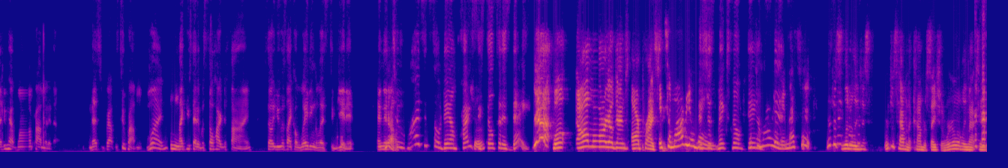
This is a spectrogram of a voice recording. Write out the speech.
I do have one problem with it though. And that's two problems. One, Mhm. like you said, it was so hard to find, so you was like a waiting list to get it. And then Yeah. two, why is it so damn pricey True. still to this day? Yeah, well, all Mario games are pricey. It's a Mario game. It just makes no damn It's a Mario sense. game. That's it. we're just literally just we're just having a conversation. We're really not changing.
